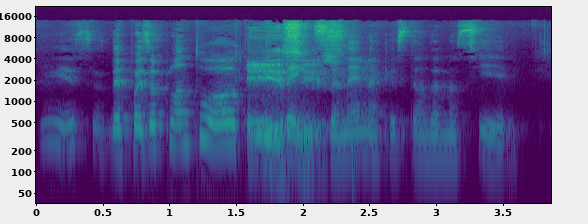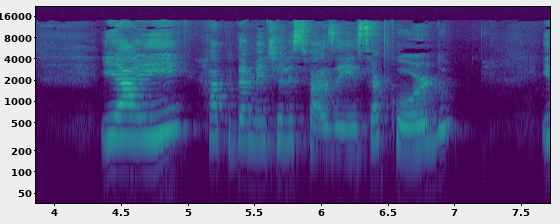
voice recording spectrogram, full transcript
Isso. Depois eu planto outro, isso, pensa, isso. né, na questão da macieira. E aí, rapidamente, eles fazem esse acordo. E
